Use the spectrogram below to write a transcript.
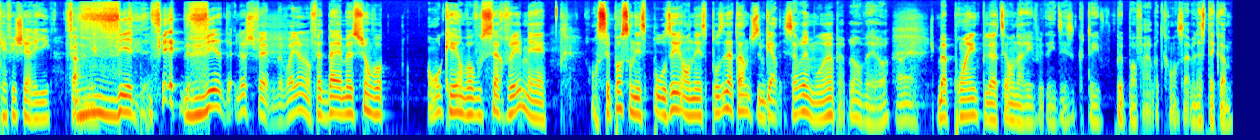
Café Charrier, Fermé. vide. Vide. vide. Là, je fais, ben voyons, on fait, ben monsieur, on va, OK, on va vous servir, mais on sait pas si on est supposé, on est supposé d'attendre. Je dis, regardez, servez-moi, puis après, on verra. Ouais. Je me pointe, puis là, tu sais, on arrive. Ils disent, écoutez, vous pouvez pas faire votre concert. Mais là, c'était comme,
